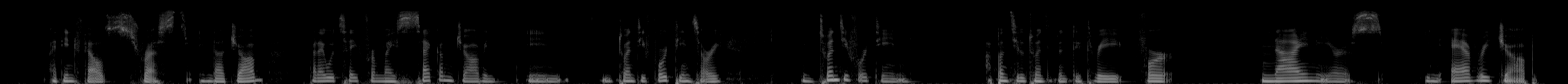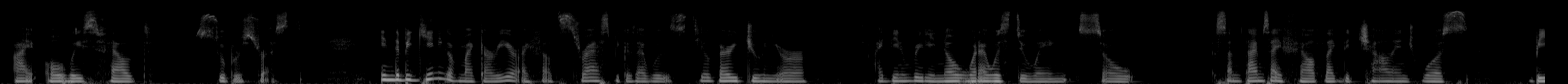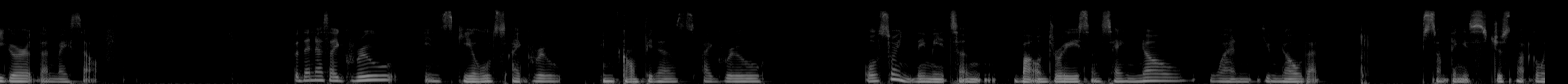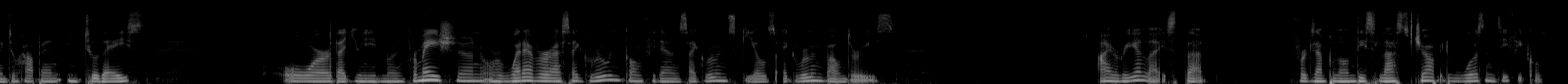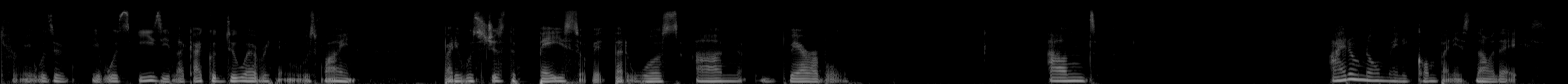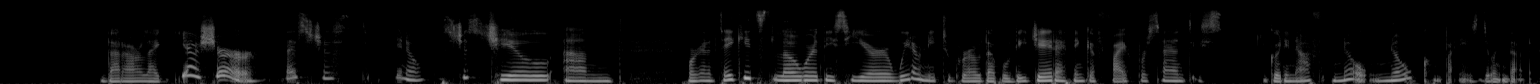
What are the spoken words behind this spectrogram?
I didn't feel stressed in that job, but I would say from my second job in in 2014, sorry, in 2014 up until 2023 for nine years in every job, I always felt super stressed. In the beginning of my career, I felt stressed because I was still very junior. I didn't really know what I was doing. So sometimes I felt like the challenge was bigger than myself. But then as I grew in skills, I grew in confidence, I grew also in limits and boundaries and saying no when you know that something is just not going to happen in two days or that you need more information or whatever. As I grew in confidence, I grew in skills, I grew in boundaries, I realized that, for example, on this last job, it wasn't difficult for me. It was a, it was easy. Like I could do everything. It was fine but it was just the pace of it that was unbearable. And I don't know many companies nowadays that are like, yeah, sure, let's just, you know, let's just chill and we're going to take it slower this year. We don't need to grow double digit. I think a 5% is good enough. No, no company is doing that.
